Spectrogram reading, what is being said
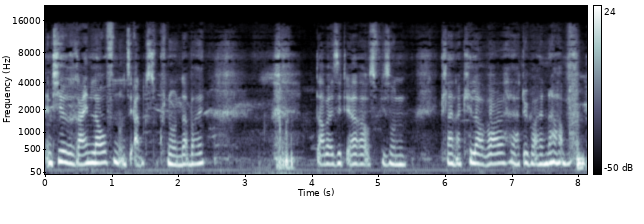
in Tiere reinlaufen und sie anzuknurren dabei. Dabei sieht er aus wie so ein kleiner Killerwal. Er hat überall Namen,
